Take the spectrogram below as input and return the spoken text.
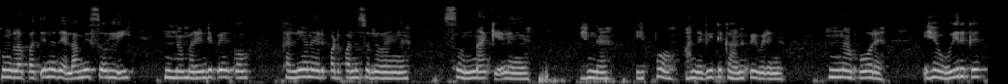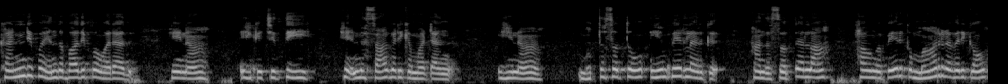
உங்களை பற்றினது எல்லாமே சொல்லி நம்ம ரெண்டு பேருக்கும் கல்யாணம் ஏற்பாடு பண்ண சொல்லுவேங்க. சொன்னால் கேளுங்க. என்ன? இப்போ அந்த வீட்டுக்கு அனுப்பி விடுங்க. நான் போகிறேன் என் உயிருக்கு கண்டிப்பாக எந்த பாதிப்பும் வராது. ஏன்னா எங்கள் சித்தி என்னை சாகடிக்க மாட்டாங்க. ஏன்னா மொத்த சொத்தும் என் பேரில் இருக்குது அந்த சொத்தெல்லாம் அவங்க பேருக்கு மாறுற வரைக்கும்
